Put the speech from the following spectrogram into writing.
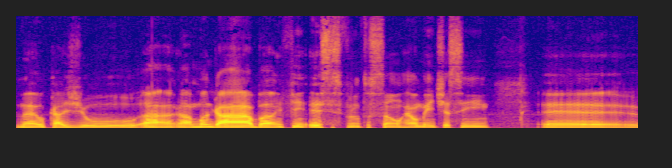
né, o caju, a, a, mangaba, enfim, esses frutos são realmente assim é,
